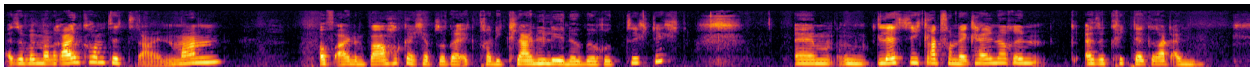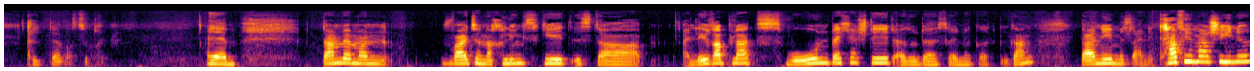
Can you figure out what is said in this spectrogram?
Also wenn man reinkommt, sitzt ein Mann auf einem Barhocker. Ich habe sogar extra die kleine Lehne berücksichtigt. Ähm, und lässt sich gerade von der Kellnerin, also kriegt er gerade ein, kriegt er was zu trinken. Ähm, dann, wenn man weiter nach links geht, ist da ein Lehrerplatz, wo ein Becher steht. Also da ist einer gerade gegangen. Daneben ist eine Kaffeemaschine,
